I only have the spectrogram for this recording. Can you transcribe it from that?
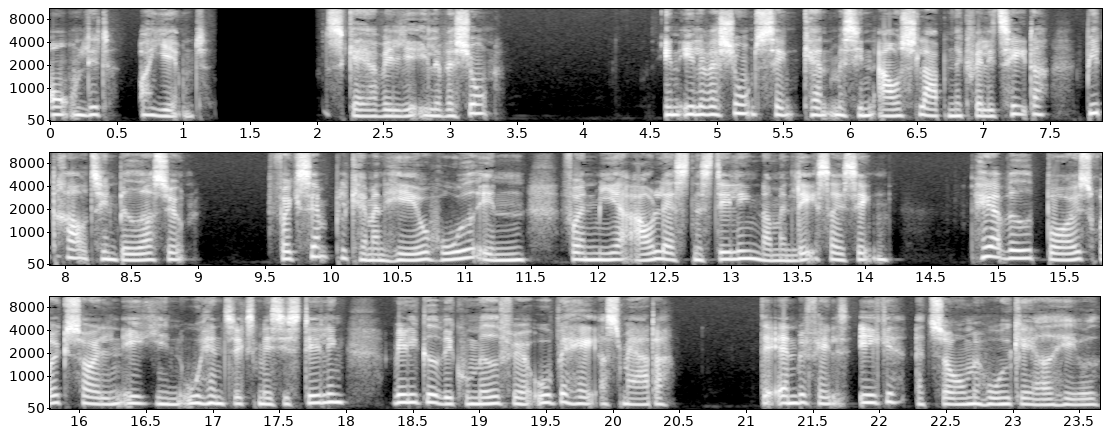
ordentligt og jævnt. Skal jeg vælge elevation? En elevationsseng kan med sine afslappende kvaliteter bidrage til en bedre søvn. For eksempel kan man hæve hovedenden for en mere aflastende stilling, når man læser i sengen. Herved bøjes rygsøjlen ikke i en uhensigtsmæssig stilling, hvilket vil kunne medføre ubehag og smerter. Det anbefales ikke at sove med hovedgæret hævet.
